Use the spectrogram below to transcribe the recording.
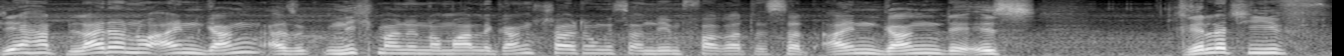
Der hat leider nur einen Gang, also nicht mal eine normale Gangschaltung ist an dem Fahrrad. Es hat einen Gang, der ist relativ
